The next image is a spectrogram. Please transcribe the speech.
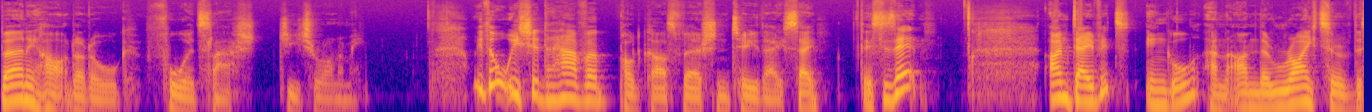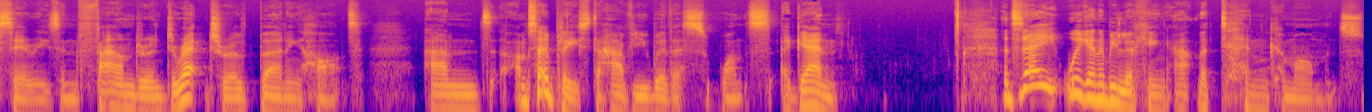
burningheart.org forward slash Deuteronomy. We thought we should have a podcast version too, though, so this is it. I'm David Ingle, and I'm the writer of the series and founder and director of Burning Heart. And I'm so pleased to have you with us once again. And today we're going to be looking at the Ten Commandments.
